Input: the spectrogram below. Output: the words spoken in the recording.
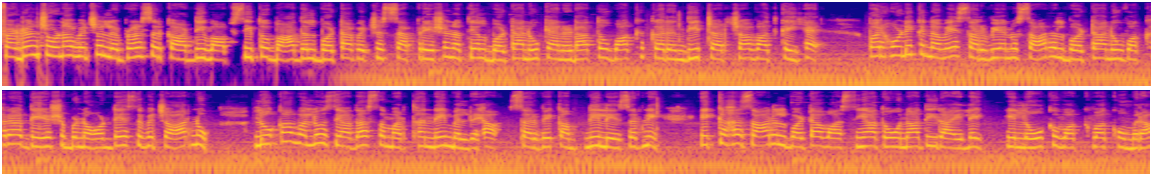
ਫੈਡਰਲ ਚੋਣਾਂ ਵਿੱਚ ਲਿਬਰਲ ਸਰਕਾਰ ਦੀ ਵਾਪਸੀ ਤੋਂ ਬਾਅਦ ਅਲਬਰਟਾ ਵਿੱਚ ਸੈਪਰੇਸ਼ਨ ਅਤੇ ਅਲਬਰਟਾ ਨੂੰ ਕੈਨੇਡਾ ਤੋਂ ਵੱਖ ਕਰਨ ਦੀ ਚਰਚਾ ਵੱਧ ਗਈ ਹੈ। ਪਰ ਹੁਣ ਇੱਕ ਨਵੇਂ ਸਰਵੇ ਅਨੁਸਾਰ ਅਲਬਰਟਾ ਨੂੰ ਵੱਖਰਾ ਦੇਸ਼ ਬਣਾਉਣ ਦੇ ਇਸ ਵਿਚਾਰ ਨੂੰ ਲੋਕਾਂ ਵੱਲੋਂ ਜ਼ਿਆਦਾ ਸਮਰਥਨ ਨਹੀਂ ਮਿਲ ਰਿਹਾ ਸਰਵੇ ਕੰਪਨੀ ਲੇਜ਼ਰ ਨੇ 1000 ਅਲਬਰਟਾ ਵਾਸੀਆਂ ਤੋਂ ਉਹਨਾਂ ਦੀ رائے ਲਈ ਇਹ ਲੋਕ ਵੱਖ-ਵੱਖ ਉਮਰਾਂ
